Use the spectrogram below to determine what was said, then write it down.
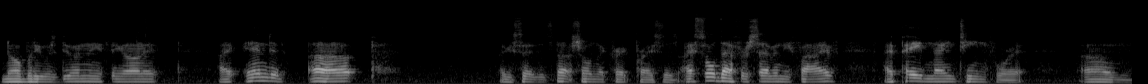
Nobody was doing anything on it. I ended up, like I said, it's not showing the correct prices. I sold that for 75. I paid 19 for it. Um,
